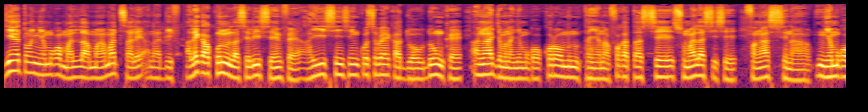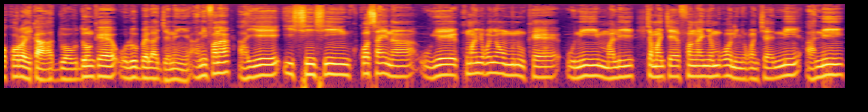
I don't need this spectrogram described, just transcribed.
diɲɛ tɔn ɲɛmɔgɔ mali la mahamad sale anadif ale ka kunu laseli sen fɛ a y'i sinsin kosɛbɛ ka duwawudenw kɛ an ka jamana ɲɛmɔgɔ kɔrɔ minnu tanyana fɔɔ ka taa se sumayila sise fanga sina ɲɛmɔgɔ kɔrɔ ye ka duwawudon kɛ olu bɛɛ lajɛnnen ye ani fana a ye i sinsin kɔsa in na u ye kumaɲɔgɔnyaw minnu kɛ u ni mali camancɛ fanga ɲɛmɔgɔw ni ɲɔgɔn cɛ ni ani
